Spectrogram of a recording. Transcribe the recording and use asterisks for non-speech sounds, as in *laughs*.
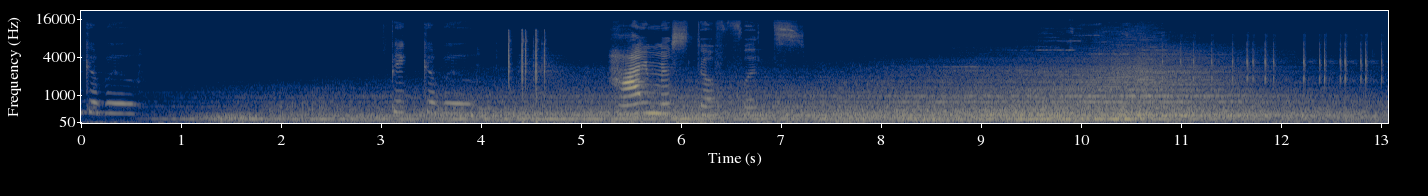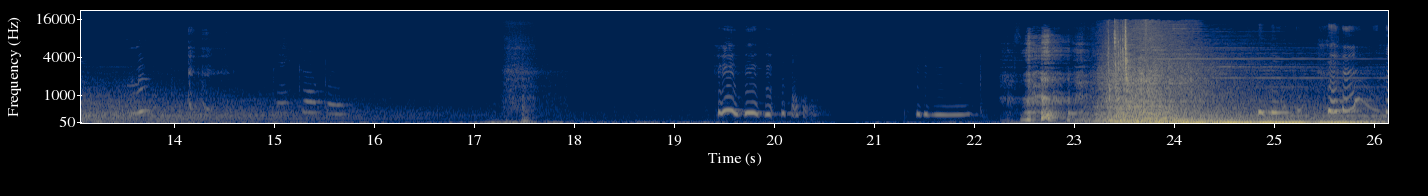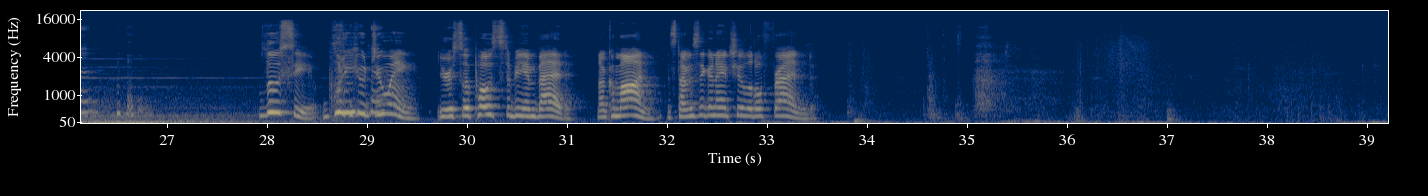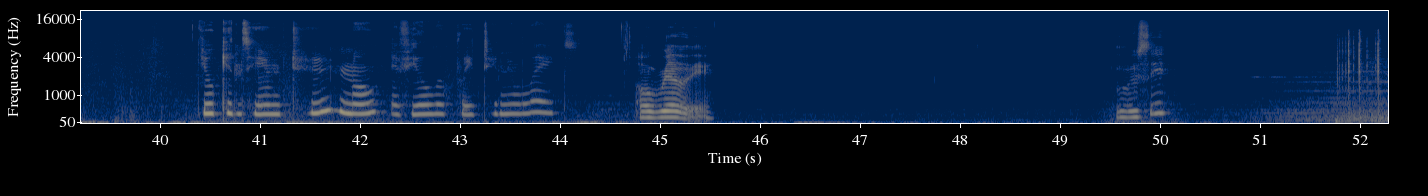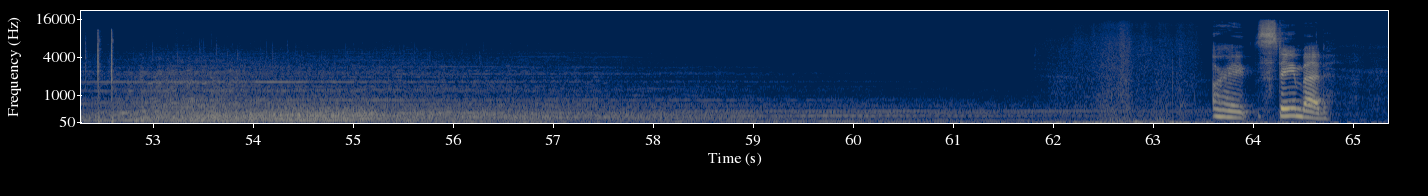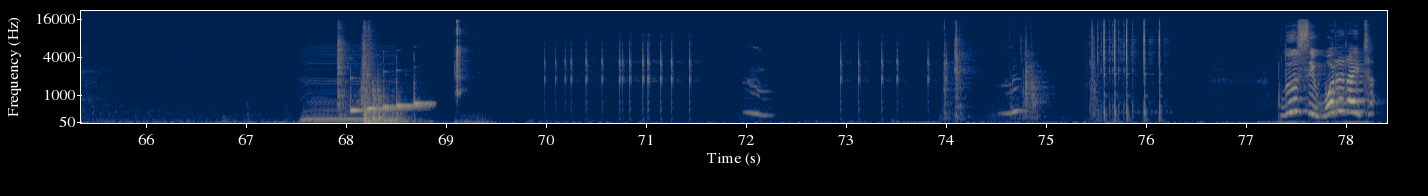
Peekaboo. Peekaboo. Hi, Mr. Fritz. Peekaboo. *laughs* *laughs* Lucy, what are you *laughs* doing? You're supposed to be in bed. Now come on, it's time to say goodnight to your little friend. You can see him too, no? If you look between your legs. Oh, really? Lucy? Right, stay in bed. Lucy, what did I tell?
